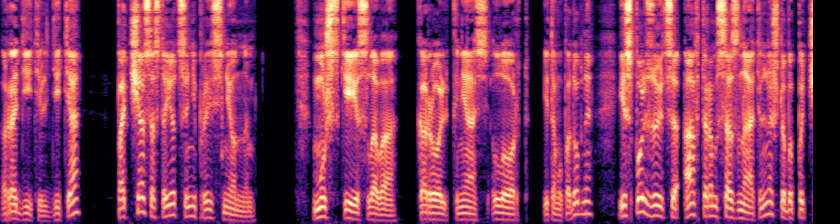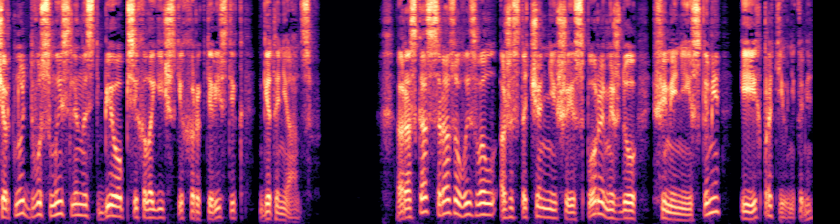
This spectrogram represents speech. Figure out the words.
«родитель-дитя» подчас остается непроясненным. Мужские слова «король», «князь», «лорд» и тому подобное, используются автором сознательно, чтобы подчеркнуть двусмысленность биопсихологических характеристик гетенианцев. Рассказ сразу вызвал ожесточеннейшие споры между феминистками и их противниками.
